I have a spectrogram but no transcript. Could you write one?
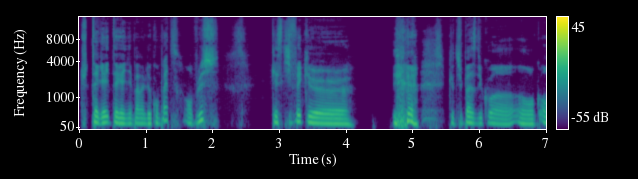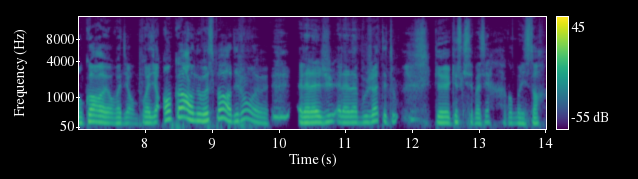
tu t'as gagné, t'as gagné pas mal de compètes en plus. Qu'est-ce qui fait que que tu passes du coup un- un- encore, euh, on va dire, on pourrait dire encore un nouveau sport. Dis donc, euh, elle a la ju- elle a la bougeotte et tout. Que- Qu'est-ce qui s'est passé? Raconte-moi l'histoire.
